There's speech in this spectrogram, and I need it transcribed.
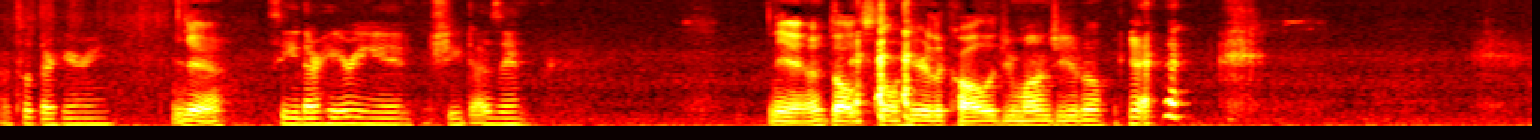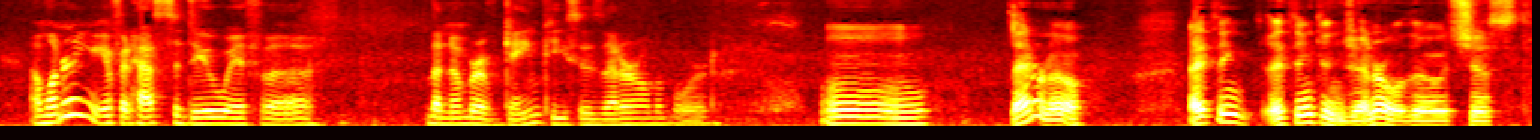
That's what they're hearing. Yeah. See, they're hearing it. She doesn't. Yeah. Adults don't hear the call of Jumanji at all. I'm wondering if it has to do with uh, the number of game pieces that are on the board. Mm, I don't know. I think I think in general though it's just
